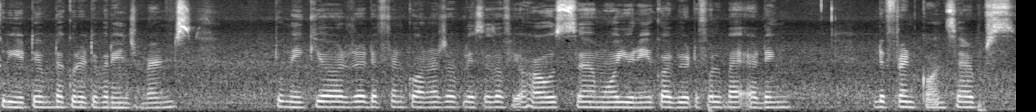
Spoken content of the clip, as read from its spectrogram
creative decorative arrangements to make your uh, different corners or places of your house uh, more unique or beautiful by adding different concepts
